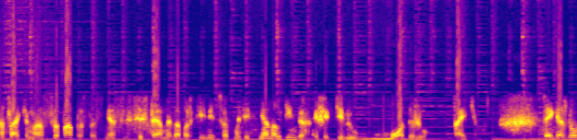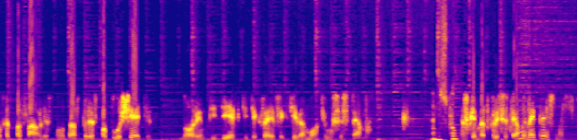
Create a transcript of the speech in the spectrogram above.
Atsakymas paprastas, nes sistemai dabartiniai tiesiog matyti nenaudinga efektyvių modelių taikymą. Taigi aš galvoju, kad pasaulis nu, dar turės paplušėti, norint įdėkti tikrai efektyvę mokymų sistemą. Aišku. Nes kaip bet kuri sistema, jinai priešinasi.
